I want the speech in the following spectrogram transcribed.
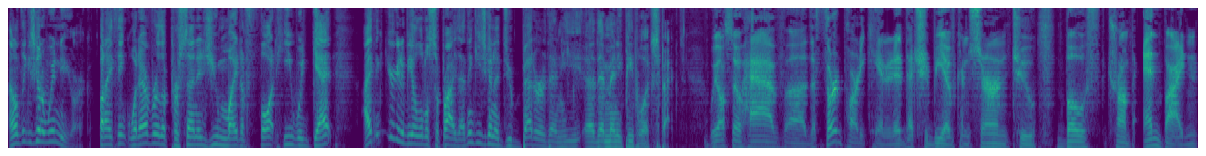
I don't think he's going to win New York, but I think whatever the percentage you might have thought he would get, I think you're going to be a little surprised. I think he's going to do better than he uh, than many people expect. We also have uh, the third party candidate that should be of concern to both Trump and Biden.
